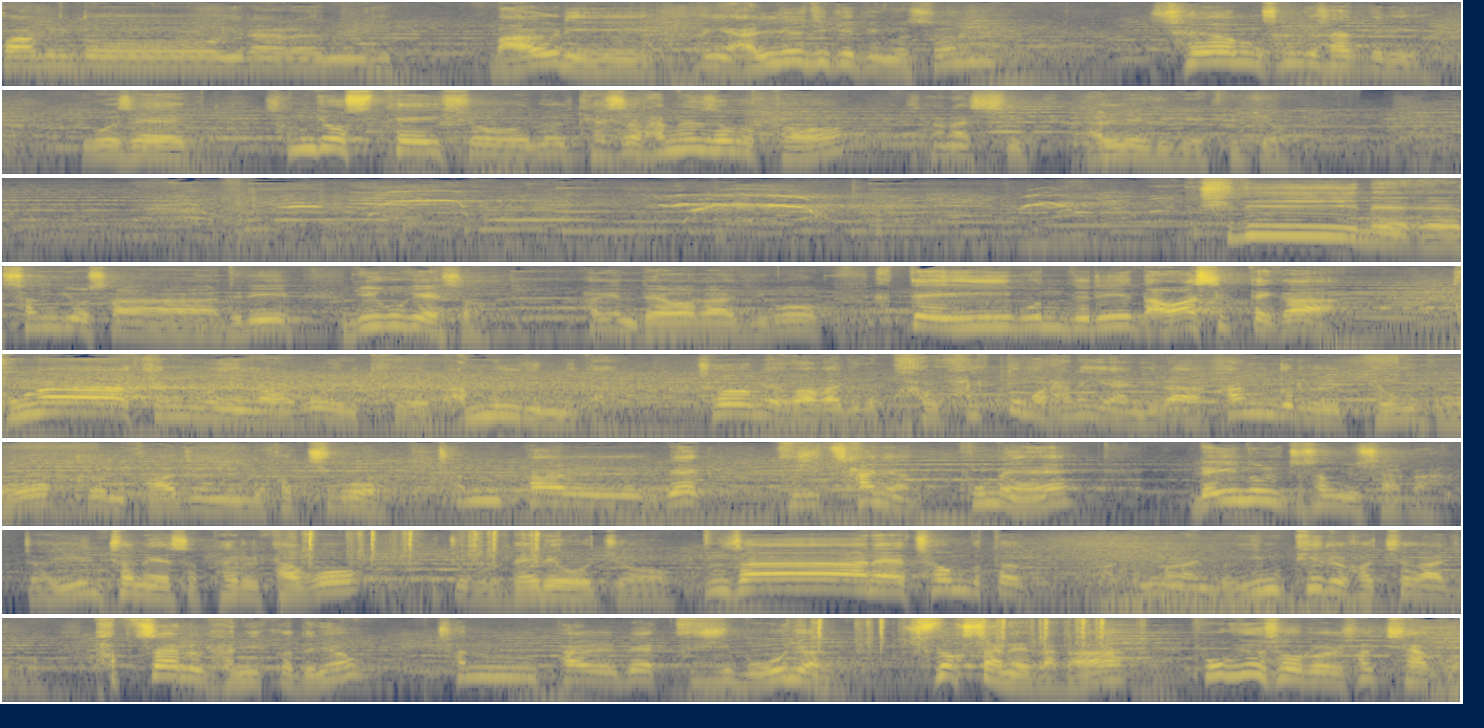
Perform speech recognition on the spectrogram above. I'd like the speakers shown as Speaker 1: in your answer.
Speaker 1: 구암동이라는 마을이 흔히 알려지게 된 것은 서영 선교사들이 이곳에 선교 스테이션을 개설하면서부터 하나씩 알려지게 되죠. 칠인의 선교사들이 미국에서 확인되어 와가지고 그때 이분들이 나왔을 때가 동화 경무행하고 이렇게 맞물립니다. 처음에 와가지고 바로 활동을 하는 게 아니라 한글을 배우고 그런 과정을 거치고 1894년 봄에 레이놀드 선교사가 저 인천에서 배를 타고 이쪽으로 내려오죠. 군산에 처음부터 온 건 아니고 임피를 거쳐가지고 답사를 다녔거든요. 1895년 수덕산에다가 포교소를 설치하고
